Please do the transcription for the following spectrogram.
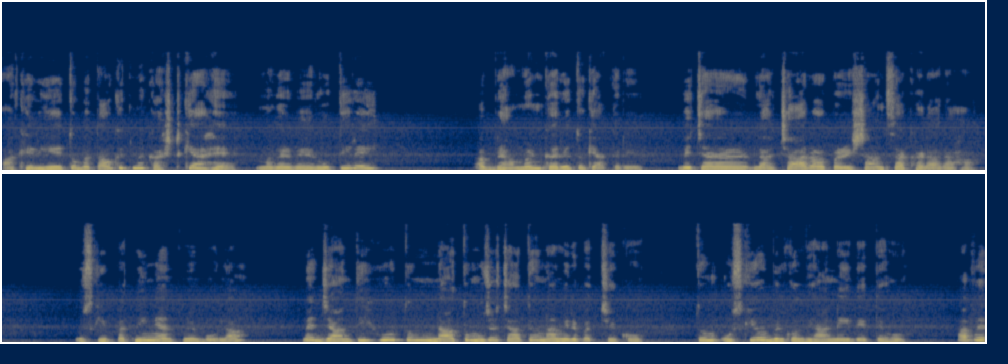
आखिर ये तो बताओ कि तुम्हें कष्ट क्या है, मगर वह रोती रही। अब ब्राह्मण करे तो क्या करे? बेचारा लाचार और परेशान सा खड़ा रहा। उसकी पत्नी ने अंत में बोला, मैं जानती हूँ, तुम ना तो मुझे चाहते हो, ना मेरे बच्चे को। तुम उसकी ओर बिल्कुल ध्यान नहीं देते हो। अब वह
